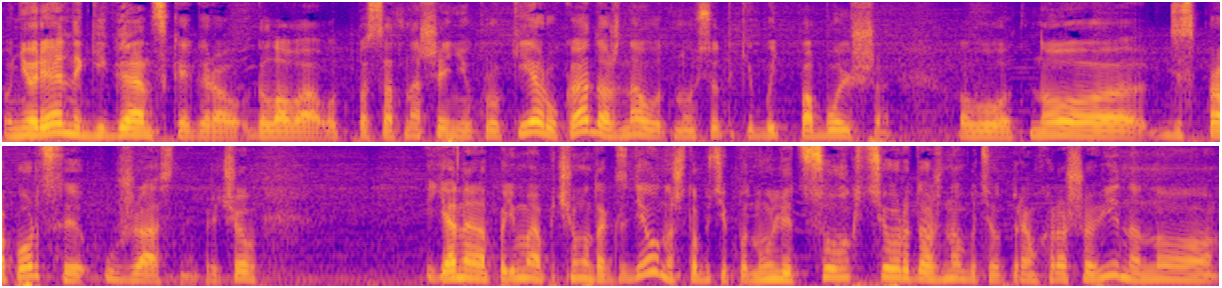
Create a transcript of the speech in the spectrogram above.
у него реально гигантская голова. Вот по соотношению к руке, рука должна вот, ну, все-таки быть побольше. Вот, но диспропорции ужасные. Причем я, наверное, понимаю, почему так сделано, чтобы, типа, ну, лицо актера должно быть вот прям хорошо видно, но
